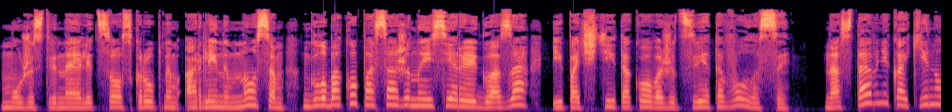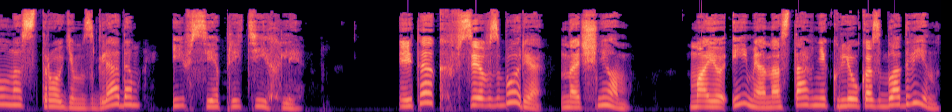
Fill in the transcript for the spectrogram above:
Мужественное лицо с крупным орлиным носом, глубоко посаженные серые глаза и почти такого же цвета волосы. Наставник окинул нас строгим взглядом, и все притихли. «Итак, все в сборе. Начнем», Мое имя — наставник Люкас Бладвин.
